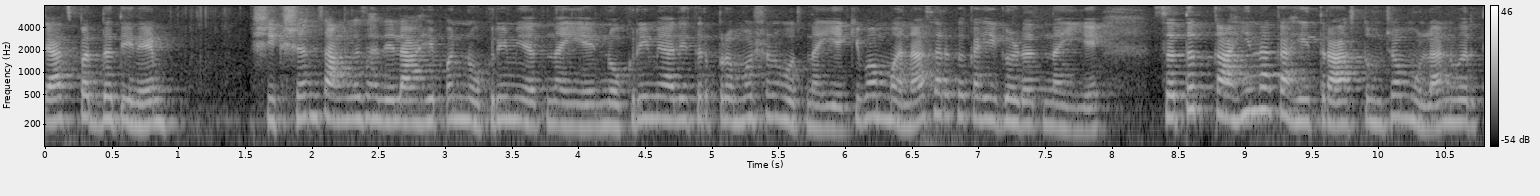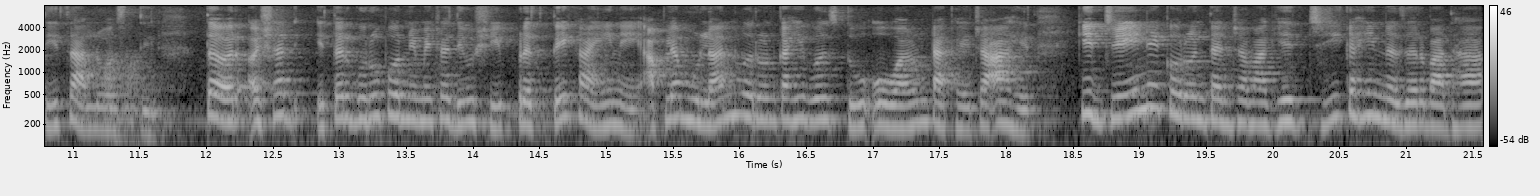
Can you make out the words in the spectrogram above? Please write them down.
त्याच पद्धतीने शिक्षण चांगलं झालेलं आहे पण नोकरी मिळत नाही आहे नोकरी मिळाली तर प्रमोशन होत नाही आहे किंवा मनासारखं काही घडत नाही आहे सतत काही ना काही त्रास तुमच्या मुलांवरती चालू असतील. तर अशा इतर गुरुपौर्णिमेच्या दिवशी प्रत्येक आईने आपल्या मुलांवरून काही वस्तू ओवाळून टाकायच्या आहेत की जेणेकरून त्यांच्या मागे जी काही नजरबाधा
